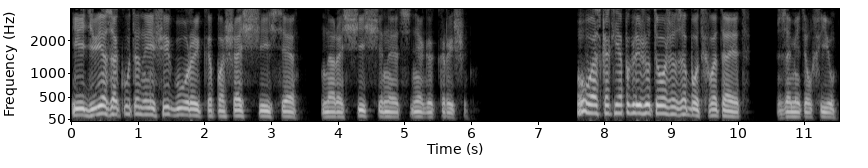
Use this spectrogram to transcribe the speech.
и две закутанные фигуры, копошащиеся на расчищенной от снега крыше. «У вас, как я погляжу, тоже забот хватает», — заметил Хью.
